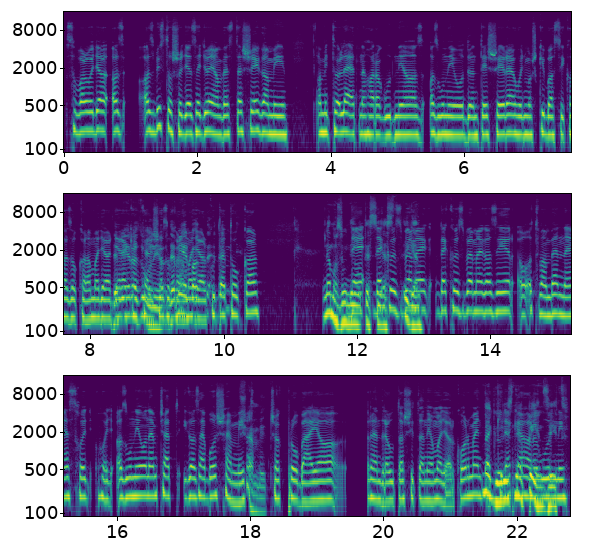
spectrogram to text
szóval, hogy az, az biztos, hogy ez egy olyan veszteség, ami, amitől lehetne haragudni az, az unió döntésére, hogy most kibaszik azokkal a magyar De miért az gyerekekkel és? De azokkal a miért van- magyar de- de- kutatókkal. Nem az Unió De, teszi de, ezt. közben igen. meg, de közben meg azért ott van benne ez, hogy, hogy az Unió nem csát igazából semmit, Semmit. csak próbálja rendre utasítani a magyar kormányt, Megőrizni kell a haragudni. pénzét.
